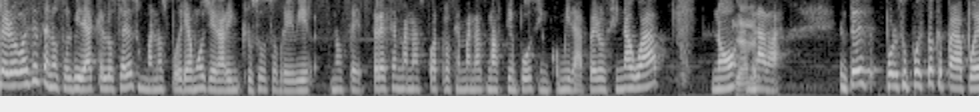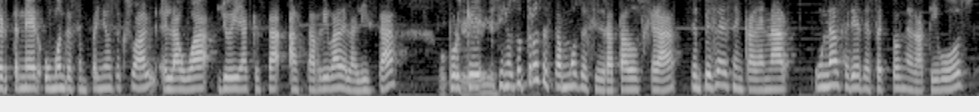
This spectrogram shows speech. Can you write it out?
pero a veces se nos olvida que los seres humanos podríamos llegar incluso a sobrevivir, no sé, tres semanas, cuatro semanas más tiempo sin comida, pero sin agua, no, nada. Entonces, por supuesto que para poder tener un buen desempeño sexual, el agua yo diría que está hasta arriba de la lista, porque si nosotros estamos deshidratados, Gera, se empieza a desencadenar una serie de efectos negativos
